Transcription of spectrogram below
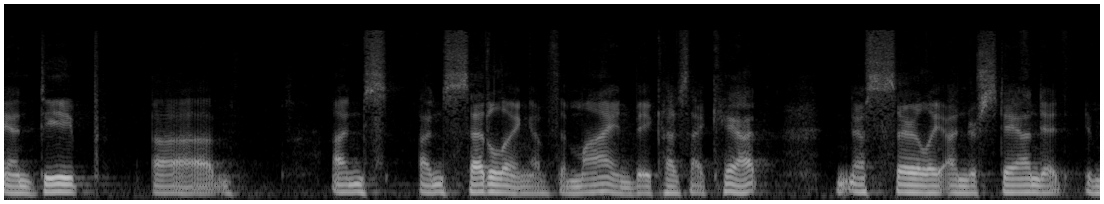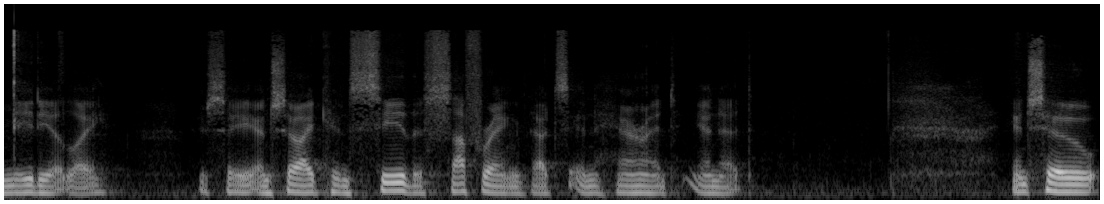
and deep uh, uns- unsettling of the mind because I can't necessarily understand it immediately. You see, and so I can see the suffering that's inherent in it. And so,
